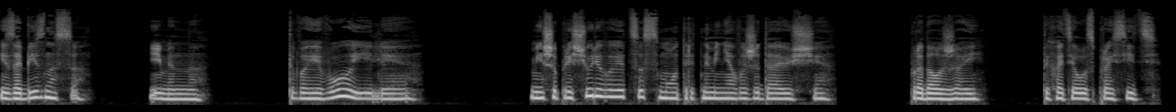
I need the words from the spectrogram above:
Из-за бизнеса? Именно. Твоего или... Миша прищуривается, смотрит на меня выжидающе. Продолжай. Ты хотела спросить,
